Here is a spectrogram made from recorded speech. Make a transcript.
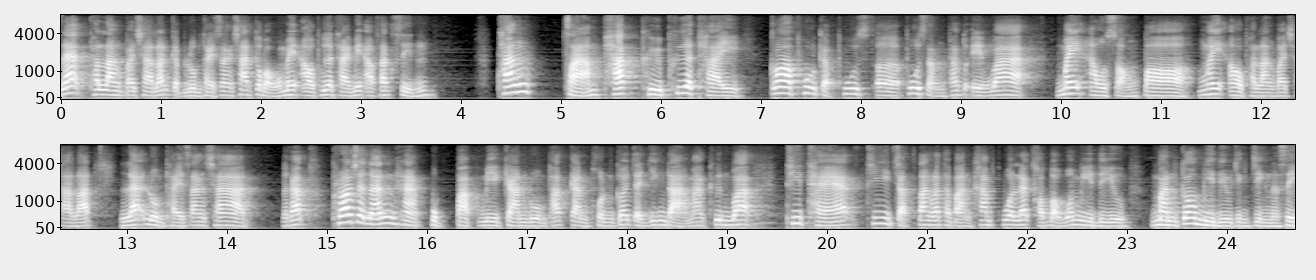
และพลังประชารัฐกับรวมไทยสร้างชาติก็บอกว่าไม่เอาเพื่อไทยไม่เอาทักษิณทั้งสามพักคือเพื่อไทยก็พูดกับผู้ผู้สนับสนุนพรรคตัวเองว่าไม่เอาสองปอ ไม่เอาพลังประชารัฐ และรวมไทยสร้างชาตินะครับ เพราะฉะนั้นหากปรับปรับมีการรวมพักกันคนก็จะยิ่งด่ามากขึ้นว่าที่แท้ที่จัดตั้งรัฐบาลข้ามขั้วและเขาบอกว่ามีดีลมันก็มีดีลจริง ๆนะสิ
